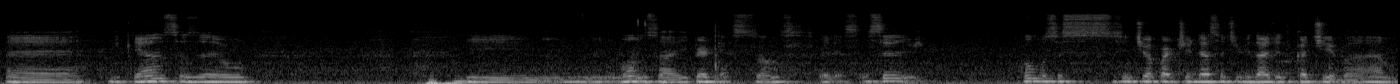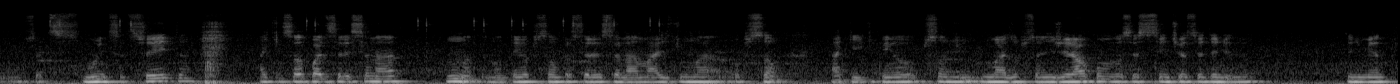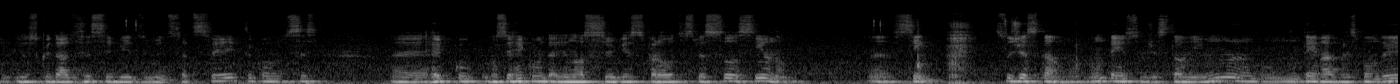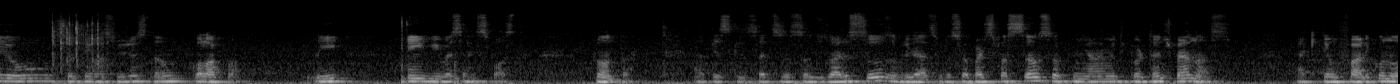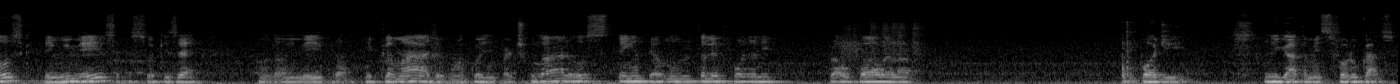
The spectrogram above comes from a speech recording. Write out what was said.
é, de crianças, eu e vamos a hipertensão. Beleza. Você, como você se sentiu a partir dessa atividade educativa? Ah, muito satisfeita. Aqui só pode selecionar uma, não tem opção para selecionar mais de uma opção. Aqui que tem opção de mais opções em geral, como você se sentiu seu atendimento e os cuidados recebidos, muito satisfeito, como você é, recom você recomendaria nossos serviços para outras pessoas, sim ou não? É, sim. Sugestão, não, não sugestão nenhuma, não tenho nada para responder, ou se eu tenho uma sugestão, coloco. E envio essa resposta. Pronto. A pesquisa de satisfação do usuário SUS, obrigado pela sua participação, sua opinião é muito importante para nós. Aqui tem um Fale Conosco, tem um e-mail, se a pessoa quiser mandar um e-mail para reclamar de alguma coisa em particular, ou tem até o número de telefone ali para o qual ela pode ligar também se for o caso.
